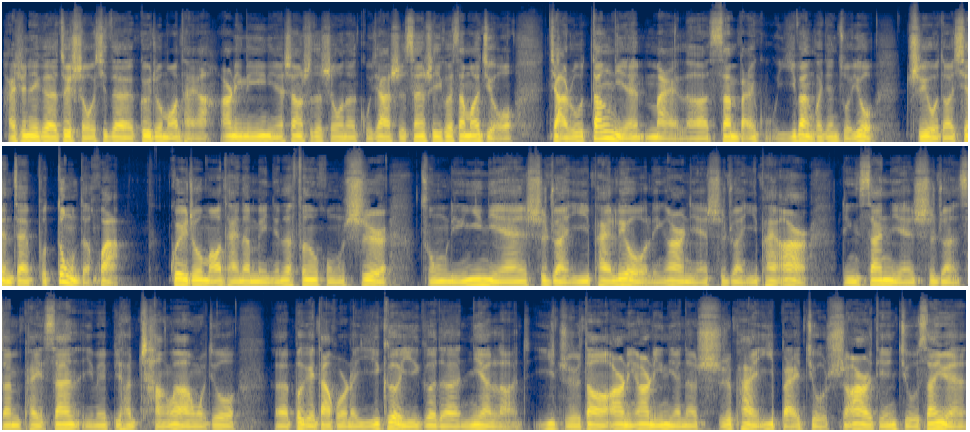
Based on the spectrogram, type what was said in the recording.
还是那个最熟悉的贵州茅台啊，二零零一年上市的时候呢，股价是三十一块三毛九。假如当年买了三百股，一万块钱左右，持有到现在不动的话，贵州茅台呢每年的分红是从零一年十转一派六，零二年十转一派二，零三年十转三派三。因为比较长了，我就。呃，不给大伙儿呢一个一个的念了，一直到二零二零年呢，实派一百九十二点九三元。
